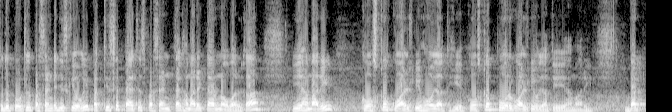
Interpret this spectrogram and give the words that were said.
तो जो टोटल परसेंटेज इसकी होगी, पच्चीस से पैंतीस परसेंट तक हमारे टर्न का। ये हमारी कॉस्ट ऑफ़ क्वालिटी हो जाती है कॉस्ट ऑफ़ पोअर क्वालिटी हो जाती है ये हमारी। बट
